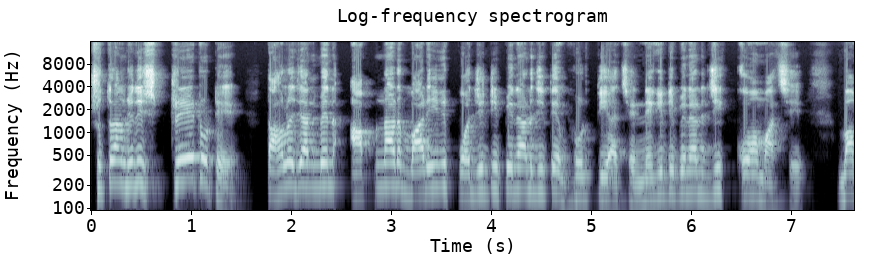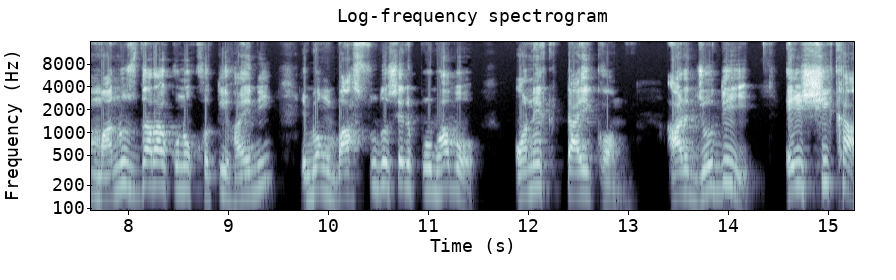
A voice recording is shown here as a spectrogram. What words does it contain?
সুতরাং যদি স্ট্রেট ওঠে তাহলে জানবেন আপনার বাড়ির পজিটিভ এনার্জিতে ভর্তি আছে নেগেটিভ এনার্জি কম আছে, বা মানুষ দ্বারাও কোনো ক্ষতি হয়নি এবং বাস্তুদোষের প্রভাবও অনেকটাই কম। আর যদি এই শিখা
